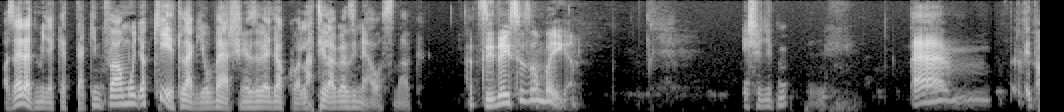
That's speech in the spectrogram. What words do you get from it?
az eredményeket tekintve amúgy a két legjobb versenyzője gyakorlatilag az Ineosnak. Hát az idei szezonban igen. És hogy itt... itt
